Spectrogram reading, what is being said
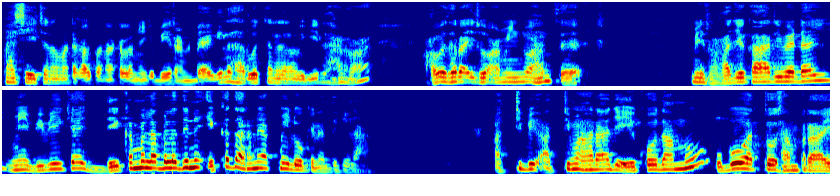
පස්සේ හිතනවා මට කල්පනා කළා මේක බේරන්න බෑ කියලා හරුවචන කරන විදිහට අහනවා අවසරයි ස්වාමීන් වහන්සේ මේ රාජකාරි වැඩයි මේ විවේකයයි දෙකම ලැබලා දෙන එක ධර්මයක් මේ ලෝකේ නැද්ද කියලා. අත්ති අත්ති මහරජ ඒකෝ ධම්මෝ උභවත්තෝ සම්ප්‍රාය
